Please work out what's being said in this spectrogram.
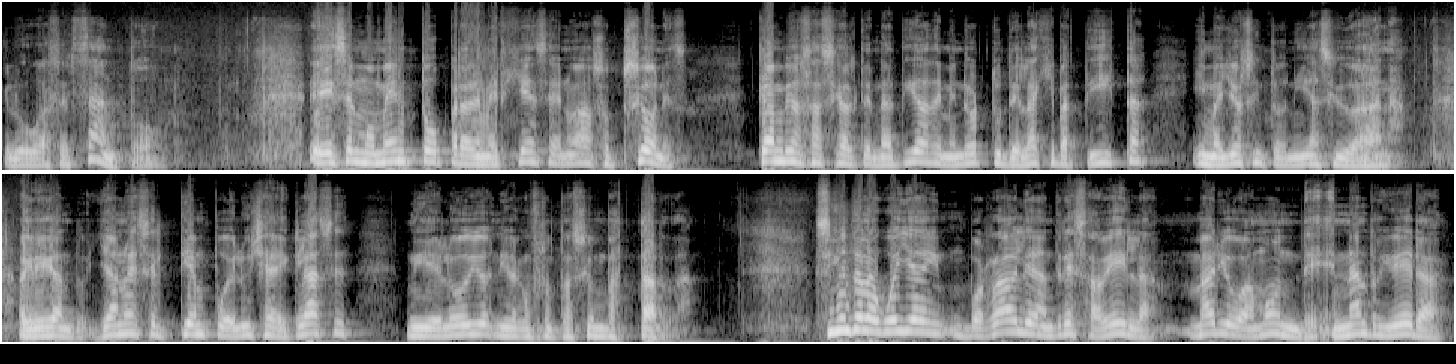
que luego va a ser santo. Es el momento para la emergencia de nuevas opciones, cambios hacia alternativas de menor tutelaje partidista y mayor sintonía ciudadana. Agregando, ya no es el tiempo de lucha de clases, ni del odio, ni la confrontación bastarda. Siguiendo la huella imborrable de Andrés Abela, Mario Bamonde, Hernán Rivera,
